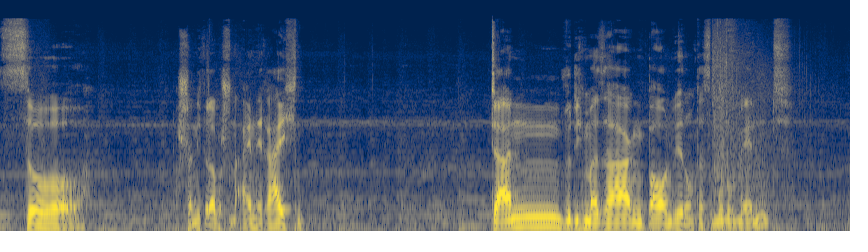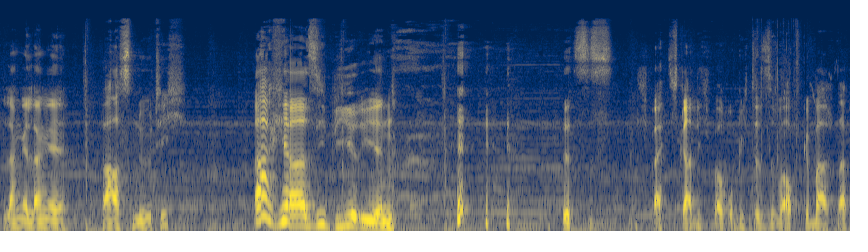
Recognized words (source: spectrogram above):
So. Wahrscheinlich wird aber schon eine reichen. Dann würde ich mal sagen, bauen wir noch das Monument. Lange, lange war es nötig. Ach ja, Sibirien. das ist, ich weiß gar nicht, warum ich das überhaupt gemacht habe.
